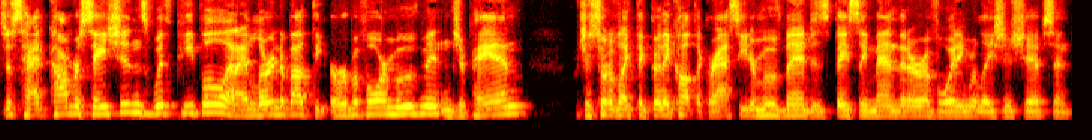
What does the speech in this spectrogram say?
just had conversations with people, and I learned about the herbivore movement in Japan, which is sort of like the they call it the grass eater movement. Is basically men that are avoiding relationships, and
